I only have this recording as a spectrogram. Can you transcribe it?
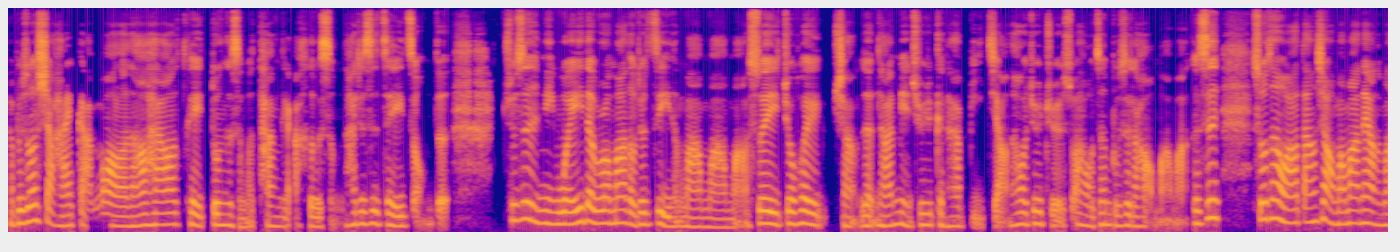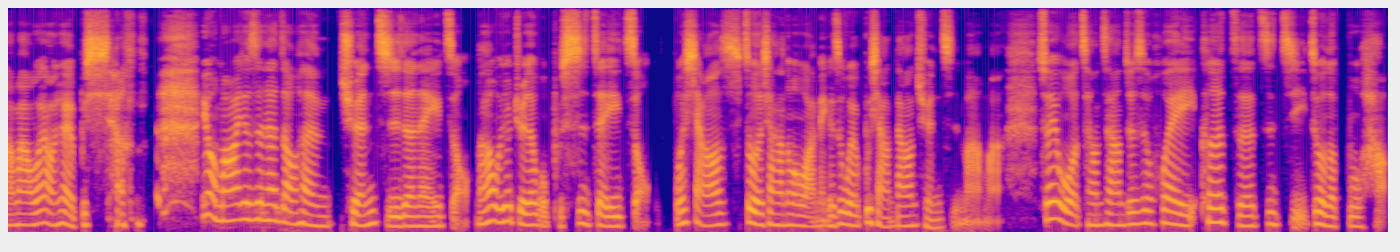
比如说小孩感冒了，然后还要可以炖个什么汤给他喝什么，他就是这一种的。就是你唯一的 role model 就自己的妈妈嘛，所以就会想人难免去跟他比较。然后我就觉得说啊，我真不是个好妈妈。可是说真的，我要当像我妈妈那样的妈妈，我好像也不想，因为我妈妈就是那种很全职的那一种。然后我就觉得我不是这一种。我想要做的像她那么完美，可是我又不想当全职妈妈，所以我常常就是会苛责自己做的不好，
